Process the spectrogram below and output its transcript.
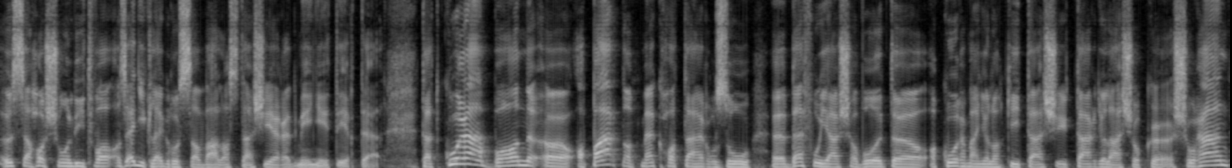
összehasonlítva az egyik legrosszabb választási eredményét ért el. Tehát korábban a pártnak meghatározó befolyása volt a kormányalakítási tárgyalások során.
